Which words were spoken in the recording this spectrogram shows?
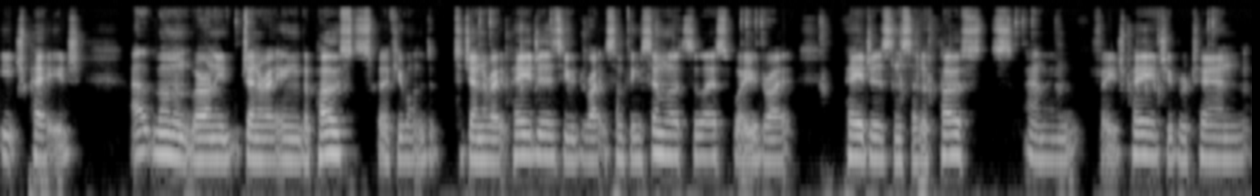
each page. At the moment, we're only generating the posts, but if you wanted to generate pages, you'd write something similar to this, where you'd write pages instead of posts, and then for each page, you'd return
